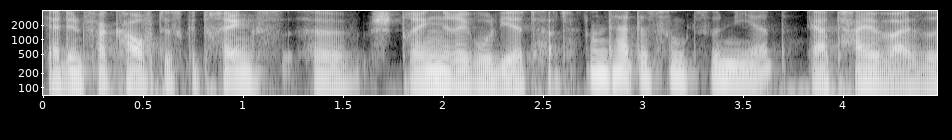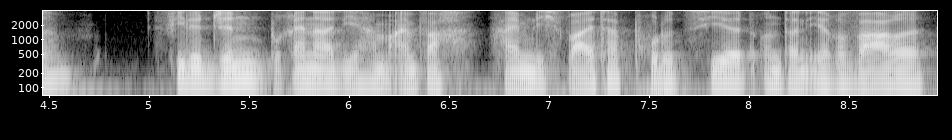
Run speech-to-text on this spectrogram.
ja den Verkauf des Getränks äh, streng reguliert hat. Und hat das funktioniert? Ja, teilweise. Viele Ginbrenner, die haben einfach heimlich weiter produziert und dann ihre Ware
